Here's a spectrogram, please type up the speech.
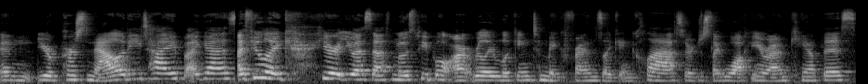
and your personality type, I guess. I feel like here at USF, most people aren't really looking to make friends like in class or just like walking around campus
